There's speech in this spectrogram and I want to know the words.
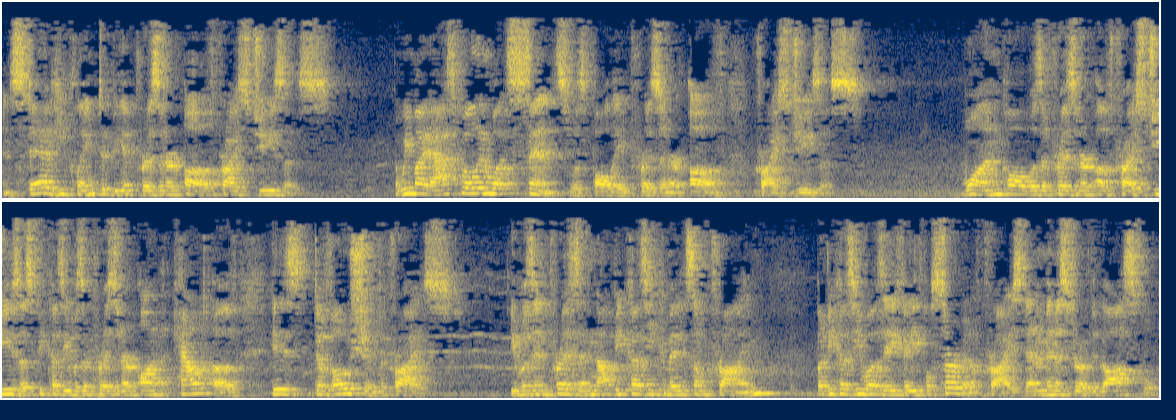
Instead, he claimed to be a prisoner of Christ Jesus. And we might ask, well, in what sense was Paul a prisoner of Christ Jesus? One, Paul was a prisoner of Christ Jesus because he was a prisoner on account of his devotion to Christ. He was in prison not because he committed some crime, but because he was a faithful servant of Christ and a minister of the gospel.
